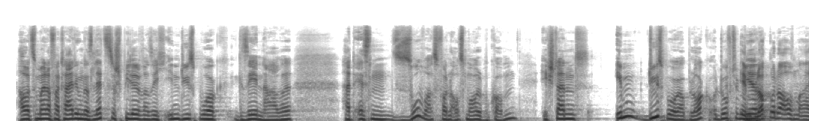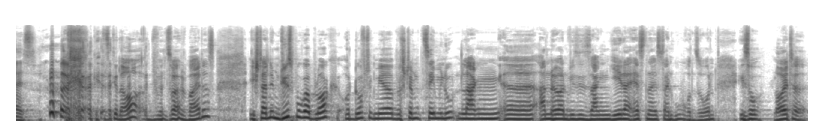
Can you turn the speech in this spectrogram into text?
Aber zu meiner Verteidigung, das letzte Spiel, was ich in Duisburg gesehen habe, hat Essen sowas von aufs Maul bekommen. Ich stand im Duisburger Block und durfte Im mir Block oder auf dem Eis? Ganz genau, im Zweifel beides. Ich stand im Duisburger Block und durfte mir bestimmt zehn Minuten lang äh, anhören, wie sie sagen, jeder Essener ist ein Hurensohn. Ich so, Leute,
